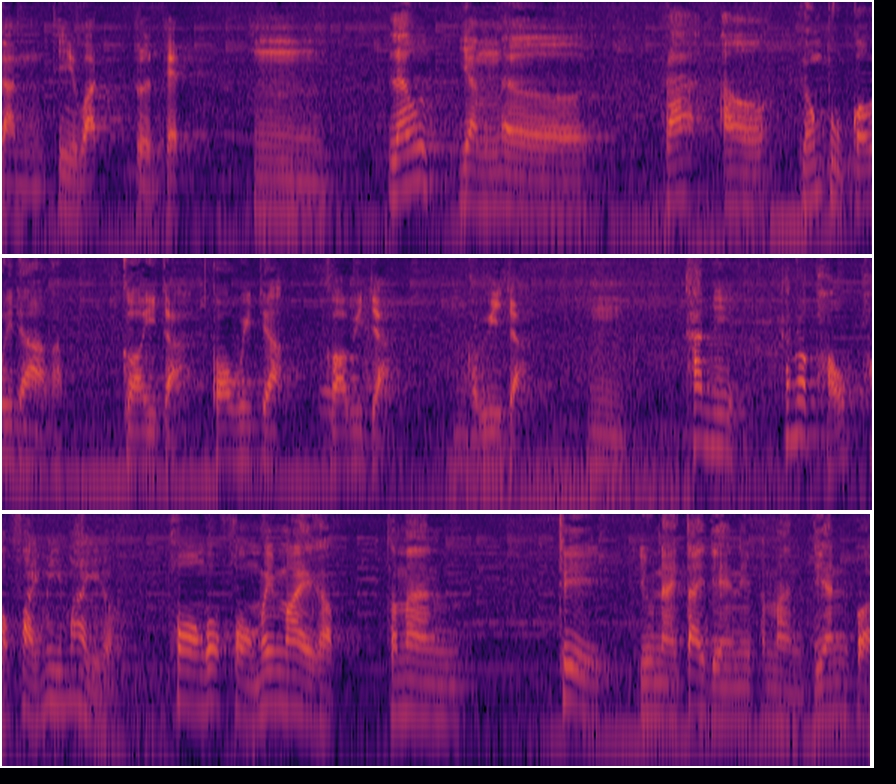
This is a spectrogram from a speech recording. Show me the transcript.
กันที่วัดเปลินเพชรอืมแล้วอย่างเอ่อพระเอาหลวงปู่โกวิดาครับกออิตะโกวิดากอวิจาอืมกอวิจาอืมท่านนี่ ท่านว่าเผาเผาไฟไม่ไหม้เหรอพองก็ฟองไม่ไหม้ครับ ประมาณที่อยู่ในใต้เดือนนี่ประมาณเดือนกว่า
